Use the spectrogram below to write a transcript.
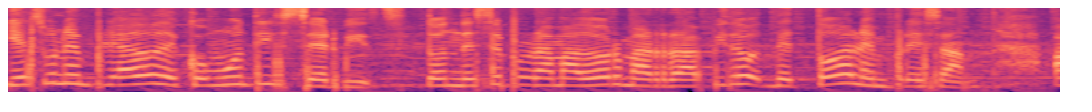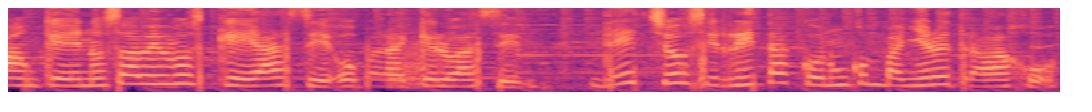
y es un empleado de Community Service, donde es el programador más rápido de toda la empresa, aunque no sabemos qué hace o para qué lo hace. De hecho, se irrita con un compañero de trabajo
